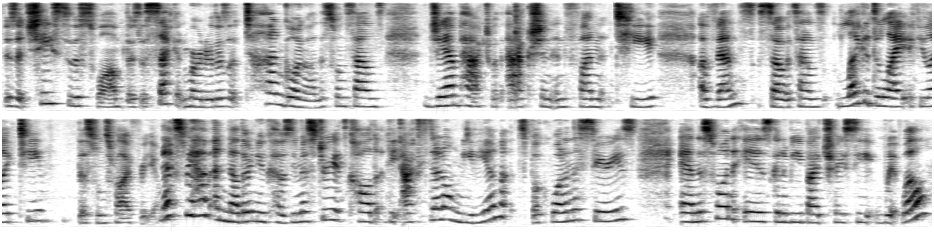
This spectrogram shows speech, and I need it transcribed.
There's a chase through the swamp. There's a second murder. There's a ton going on. This one sounds jam-packed with action and fun tea events. So it sounds like a delight. If you like tea, this one's probably for you. Next we have another new cozy mystery. It's called The Accidental Medium. It's book one in the series. And this one is going to be by Tracy Whitwell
